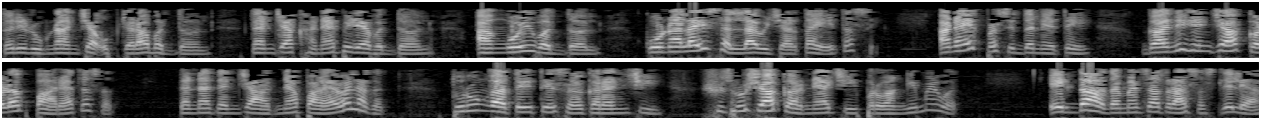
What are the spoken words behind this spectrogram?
तरी रुग्णांच्या उपचाराबद्दल त्यांच्या खाण्यापिण्याबद्दल आंघोळीबद्दल कोणालाही सल्ला विचारता येत असे. अनेक प्रसिद्ध नेते गांधीजींच्या कडक पाहऱ्यात असत. त्यांना त्यांच्या आज्ञा पाळाव्या लागत. तुरुंगातही ते सहकाऱ्यांची शुश्रूषा करण्याची परवानगी मिळवत. एकदा आदम्याचा त्रास असलेल्या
